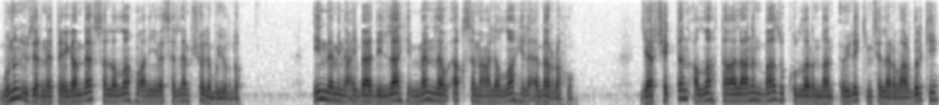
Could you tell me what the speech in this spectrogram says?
Bunun üzerine Peygamber sallallahu aleyhi ve sellem şöyle buyurdu. İnne min ibadillahi men lev aqsama alallahi le eberrahu. Gerçekten Allah Teala'nın bazı kullarından öyle kimseler vardır ki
